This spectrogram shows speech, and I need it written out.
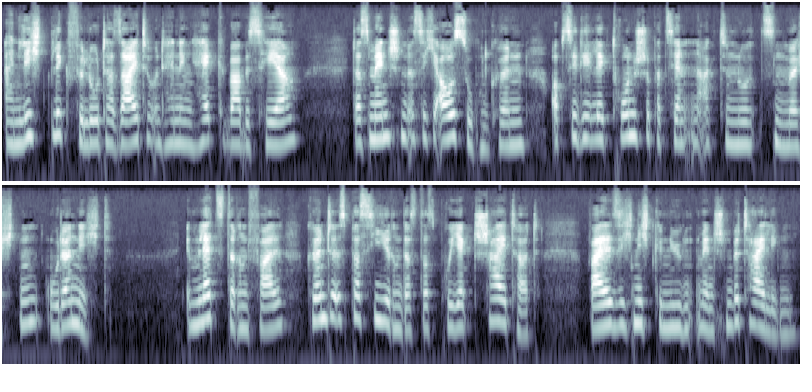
Ein Lichtblick für Lothar Seite und Henning Heck war bisher, dass Menschen es sich aussuchen können, ob sie die elektronische Patientenakte nutzen möchten oder nicht. Im letzteren Fall könnte es passieren, dass das Projekt scheitert, weil sich nicht genügend Menschen beteiligen.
